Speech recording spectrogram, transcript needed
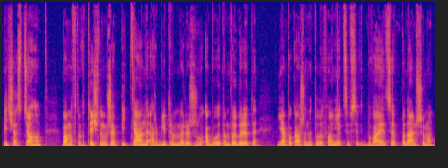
під час цього вам автоматично вже підтягне арбітром мережу, або ви там виберете. Я покажу на телефоні, як це все відбувається в подальшому.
